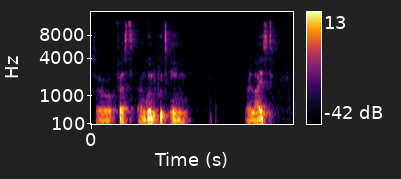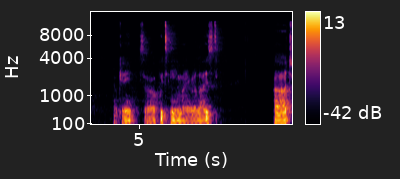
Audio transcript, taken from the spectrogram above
So first, I'm going to put in realized. Okay, so I'll put in my realized, add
